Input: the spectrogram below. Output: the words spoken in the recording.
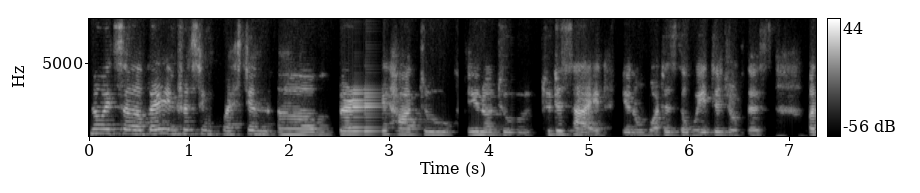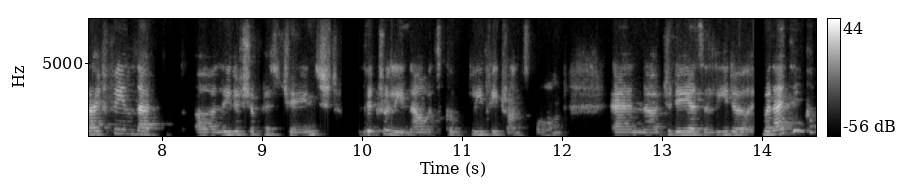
No it's a very interesting question um, very hard to you know to to decide you know what is the weightage of this. But i feel that uh, leadership has changed literally now it's completely transformed. And uh, today as a leader when i think of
